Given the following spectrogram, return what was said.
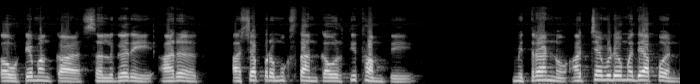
कवटेमंकाळ सलगरे आरग अशा प्रमुख स्थानकावरती थांबते. मित्रांनो आजच्या व्हिडिओमध्ये आपण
